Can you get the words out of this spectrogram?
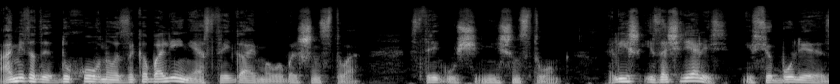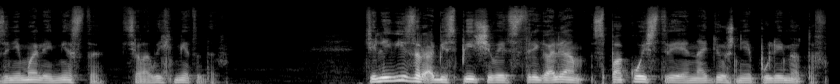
а методы духовного закабаления остригаемого большинства стригущим меньшинством лишь изощрялись и все более занимали место силовых методов. Телевизор обеспечивает стригалям спокойствие надежнее пулеметов.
